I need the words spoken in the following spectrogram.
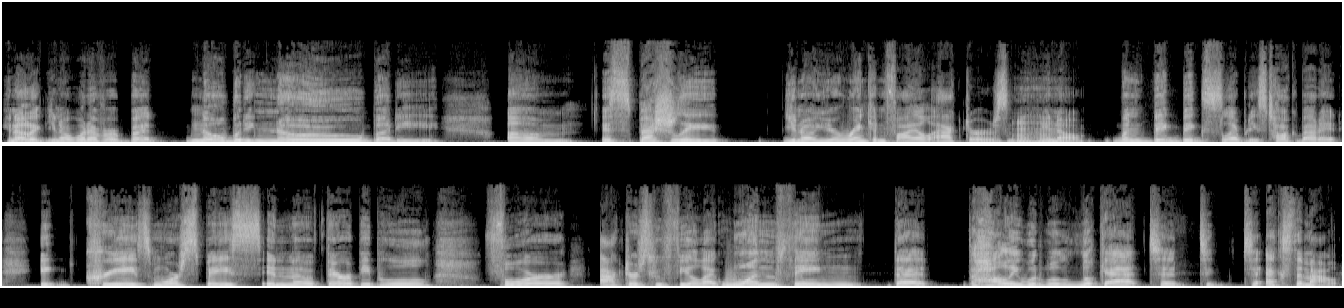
you know, like you know, whatever. But nobody, nobody, um, especially you know your rank and file actors you Mhm. know when big big celebrities talk about it it creates more space in the therapy pool for actors who feel like one thing that hollywood will look at to to to x them out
